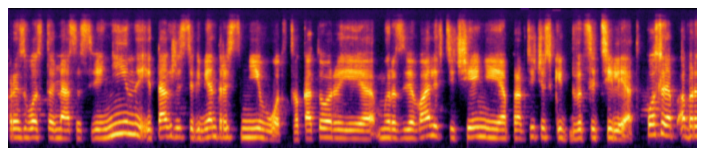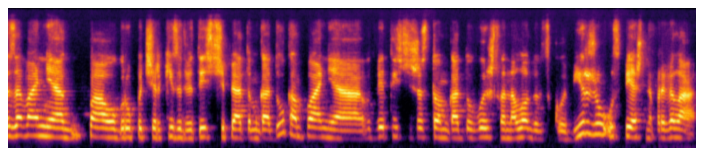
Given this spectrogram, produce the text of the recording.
производство мяса свинины и также сегмент растениеводства, который мы развивали в течение практически 20 лет. После образования ПАО группы Черкиза 2005 2005 году. Компания в 2006 году вышла на лондонскую биржу, успешно провела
